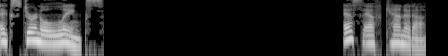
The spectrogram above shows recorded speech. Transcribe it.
External links SF Canada,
